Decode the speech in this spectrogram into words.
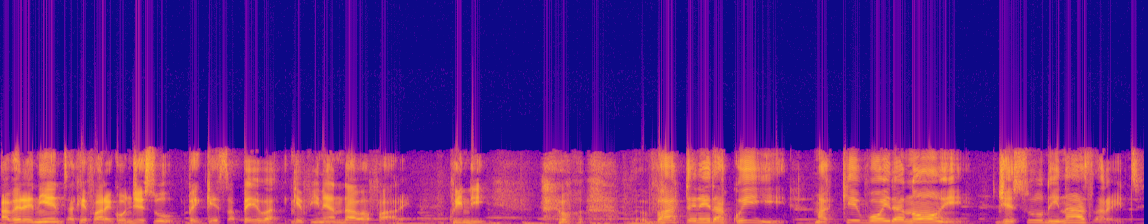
avere niente a che fare con Gesù perché sapeva che fine andava a fare. Quindi vattene da qui, ma che vuoi da noi? Gesù di Nazareth,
